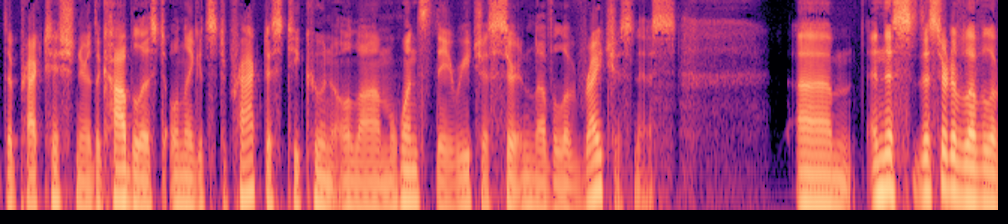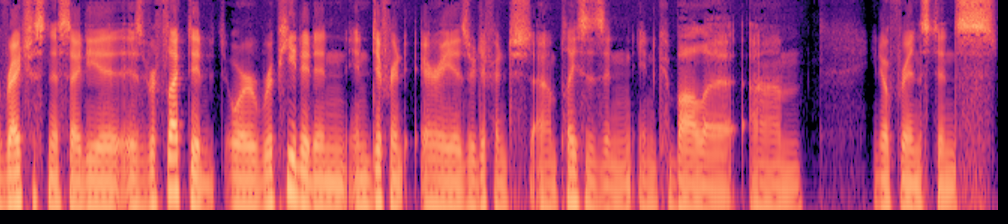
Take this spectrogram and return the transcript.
the practitioner, the Kabbalist, only gets to practice tikkun olam once they reach a certain level of righteousness. Um, and this this sort of level of righteousness idea is reflected or repeated in, in different areas or different um, places in in Kabbalah. Um, you know, for instance,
